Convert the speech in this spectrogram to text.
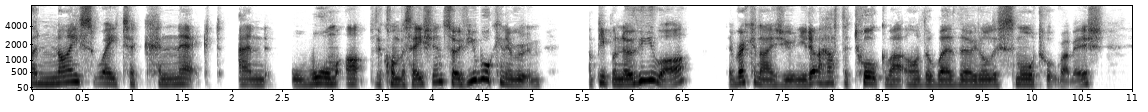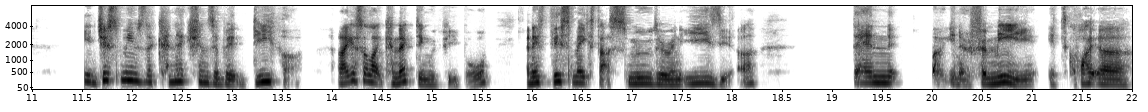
a nice way to connect and warm up the conversation. So if you walk in a room and people know who you are, they recognize you, and you don't have to talk about all oh, the weather and all this small talk rubbish, it just means the connection's a bit deeper. And I guess I like connecting with people. And if this makes that smoother and easier, then uh, you know, for me, it's quite a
